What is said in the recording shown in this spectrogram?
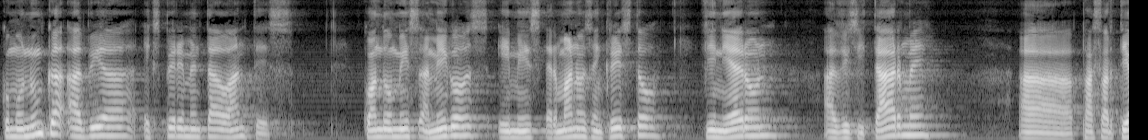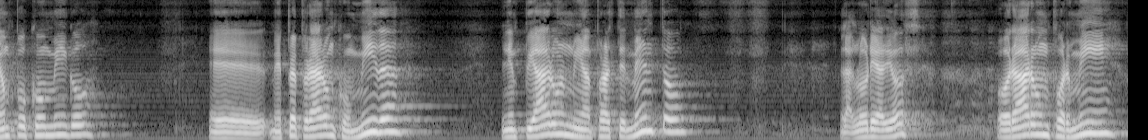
como nunca había experimentado antes. Cuando mis amigos y mis hermanos en Cristo vinieron a visitarme, a pasar tiempo conmigo, eh, me prepararon comida, limpiaron mi apartamento, la gloria a Dios, oraron por mí,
